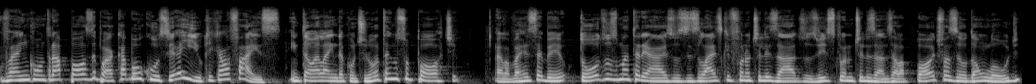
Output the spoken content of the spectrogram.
vai encontrar pós depois. Acabou o curso. E aí, o que, que ela faz? Então ela ainda continua tendo suporte, ela vai receber todos os materiais, os slides que foram utilizados, os vídeos que foram utilizados, ela pode fazer o download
